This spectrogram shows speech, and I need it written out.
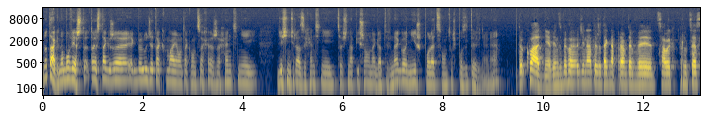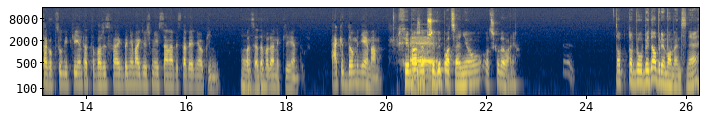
No tak, no bo wiesz, to, to jest tak, że jakby ludzie tak mają taką cechę, że chętniej 10 razy chętniej coś napiszą negatywnego, niż polecą coś pozytywnie, nie? Dokładnie, więc wychodzi na to, że tak naprawdę w całych procesach obsługi klienta towarzystwa jakby nie ma gdzieś miejsca na wystawianie opinii mhm. od zadowolonych klientów. Tak domniemam. Chyba, że przy e, wypłaceniu odszkodowania. To, to byłby dobry moment, nie?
